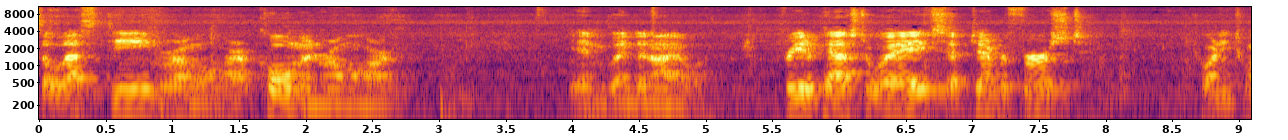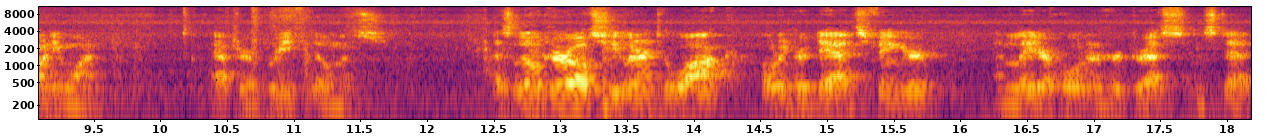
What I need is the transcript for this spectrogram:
Celestine Rummelhart, Coleman Rummelhart in Glendon, Iowa. Frida passed away September 1st, 2021, after a brief illness. As a little girl, she learned to walk holding her dad's finger and later holding her dress instead.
